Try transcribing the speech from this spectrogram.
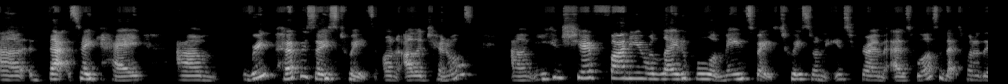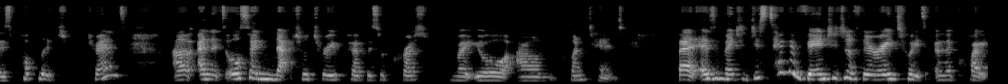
Uh, that's okay. Um, repurpose those tweets on other channels. Um, you can share funny and relatable or meme-based tweets on Instagram as well. So that's one of those popular trends. Uh, and it's also natural to repurpose or cross promote your um, content. But as I mentioned, just take advantage of the retweets and the quote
